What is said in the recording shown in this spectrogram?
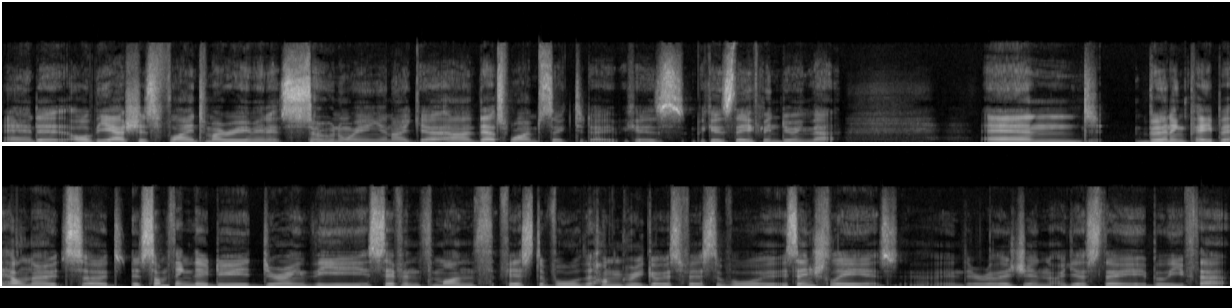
and it, all the ashes fly into my room and it's so annoying and i get uh, that's why i'm sick today because because they've been doing that and burning paper hell notes uh, it's something they do during the seventh month festival the hungry ghost festival. Essentially uh, in their religion i guess they believe that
